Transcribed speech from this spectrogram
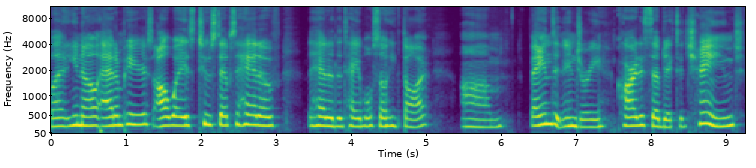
but you know, Adam Pearce always two steps ahead of the head of the table, so he thought. Um, feigns an injury. Card is subject to change.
